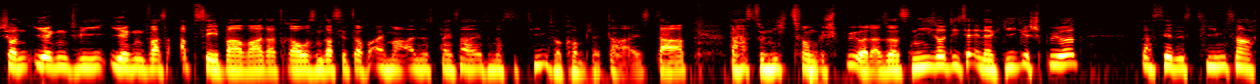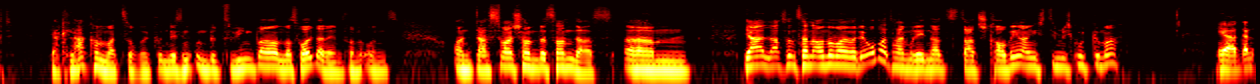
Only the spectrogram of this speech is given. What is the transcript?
schon irgendwie irgendwas absehbar war da draußen, dass jetzt auf einmal alles besser ist und dass das Team so komplett da ist. Da, da hast du nichts von gespürt. Also hast nie so diese Energie gespürt, dass dir das Team sagt, ja klar kommen wir zurück und wir sind unbezwingbar und was wollt er denn von uns? Und das war schon besonders. Ähm, Ja, lass uns dann auch nochmal über die Overtime reden. Das, das hat Straubing eigentlich ziemlich gut gemacht. Ja, ganz,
